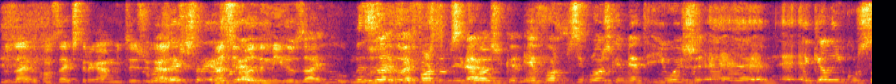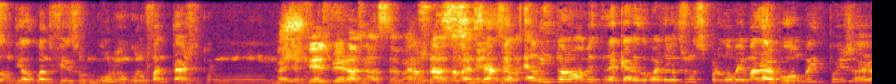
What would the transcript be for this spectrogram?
O Zaidu consegue estragar muitas jogadas. estragar Mas eu jogadas. admiro o Zaidu. Mas o ele Zaidu é foi forte psicologicamente. É forte psicologicamente. E hoje, eh, eh, aquela incursão dele, quando fez um gol, e um gol fantástico, um Olha, fez ver aos nossos avançados. Os nossos avançados, ali normalmente na cara do guarda-redes não se perdoa em mandar bomba e depois, olha,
